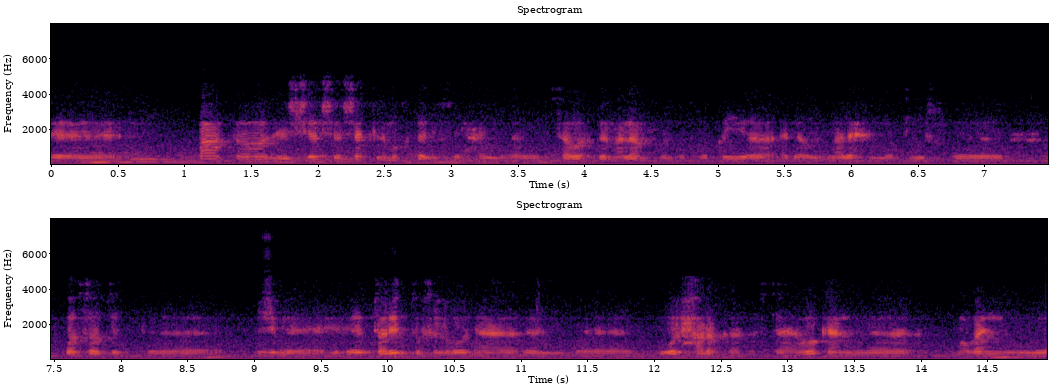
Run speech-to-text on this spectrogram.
آه، أعطى للشاشة شكل مختلف في الحقيقة سواء بملامحه الافقيه اداؤه المرح اللطيف آه، بساطة آه، طريقته في الغنى ال- والحركة نفسها. هو كان مغني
